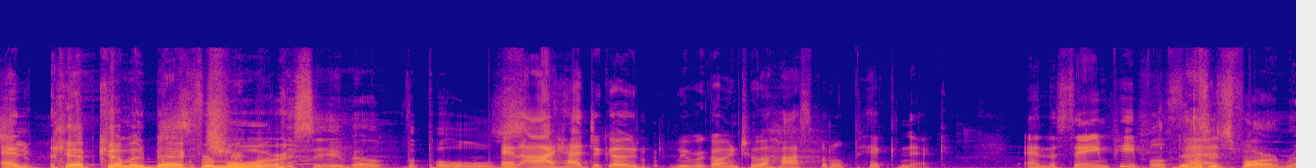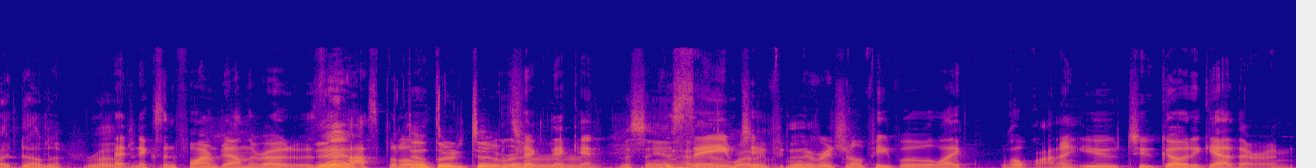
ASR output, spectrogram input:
and she kept coming back is it for true what more. they say about the polls. and I had to go. We were going to a hospital picnic, and the same people This said is farm right down the road. at Nixon Farm down the road. It was Yeah, the hospital down 32, right? picnic, and Miss Ann the had same two p- Yeah. original people were like, "Well, why don't you two go together?" And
